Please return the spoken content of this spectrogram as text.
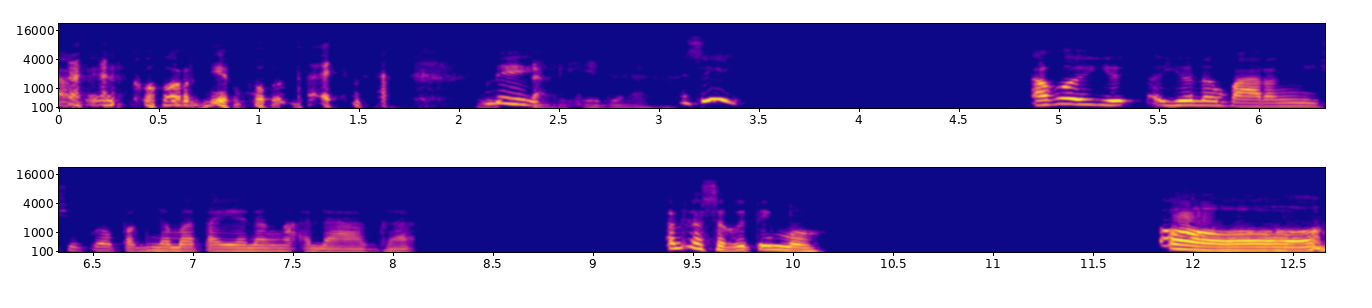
Tangin, corny po tayo na. Hindi. Kasi, ako, y- yun ang parang nisip ko pag namatayan ng alaga. Ano sasagutin mo? Oh,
